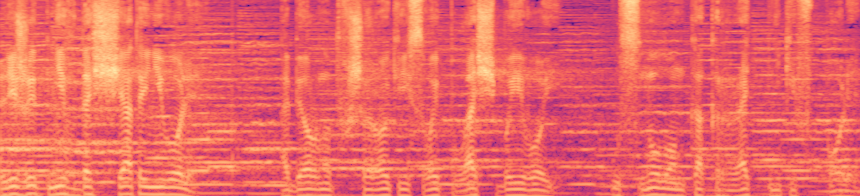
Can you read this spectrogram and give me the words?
Лежит не в дощатой неволе, Обернут в широкий свой плащ боевой, Уснул он, как ратники в поле.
